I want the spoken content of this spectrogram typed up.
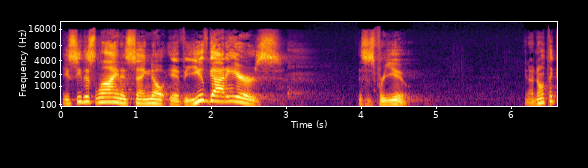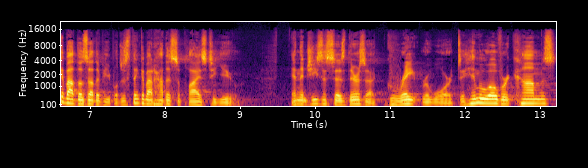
You see, this line is saying, no, if you've got ears, this is for you. You know, don't think about those other people. Just think about how this applies to you. And then Jesus says, There's a great reward. To him who overcomes,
